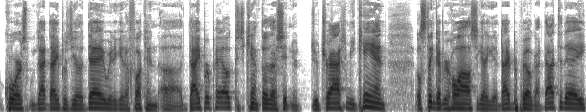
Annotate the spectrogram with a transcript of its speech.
Of course, we got diapers the other day. We had to get a fucking uh, diaper pail because you can't throw that shit in your, your trash. I mean, you can. It'll stink up your whole house. You got to get a diaper pail. Got that today.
